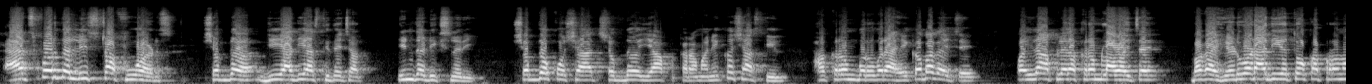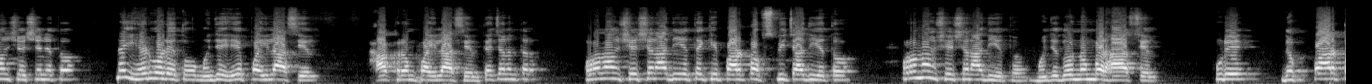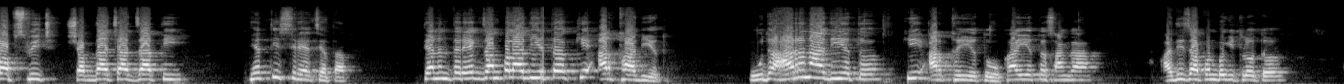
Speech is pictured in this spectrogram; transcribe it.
As per the list of words शब्द जी यादी असते त्याच्यात इन द डिक्शनरी शब्दकोशात शब्द या क्रमाने कसे असतील? हा क्रम बरोबर आहे का बघायचंय पहिला आपल्याला क्रम लावायचा आहे. बघा हेडवर्ड आधी येतो का प्रोनाऊन्सिएशन येतं? नाही हेडवर्ड येतो. म्हणजे हे पहिला असेल हा क्रम पहिला असेल. त्याच्यानंतर प्रोनाऊन्सिएशन आधी येतं की पार्ट ऑफ स्पीच आधी येतं? प्रोनाऊन्सिएशन आधी येतं. म्हणजे दोन नंबर हा असेल. पुढे द पार्ट ऑफ स्पीच शब्दाच्या जाती या तिसऱ्याच येतात. त्यानंतर एक्झाम्पल आधी येतं की अर्थ आधी येतो. उदाहरण आधी येतं की अर्थ येतो. काय येतं सांगा? आधीच आपण बघितलं होतं.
